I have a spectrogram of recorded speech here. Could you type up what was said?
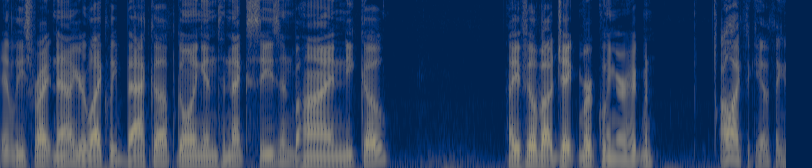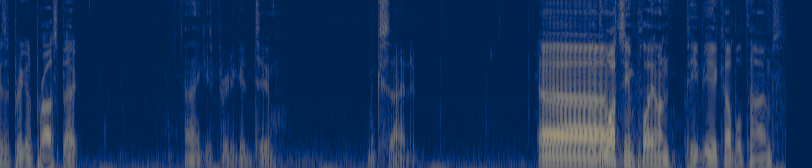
at least right now, you're likely backup going into next season behind Nico. How you feel about Jake Merklinger, Hickman? I like the kid. I think he's a pretty good prospect. I think he's pretty good too. I'm excited. I have to Uh, him play on TV a couple times.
